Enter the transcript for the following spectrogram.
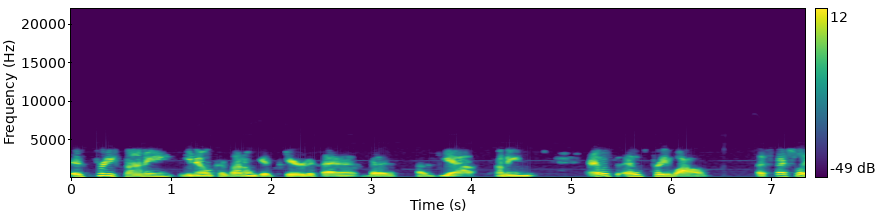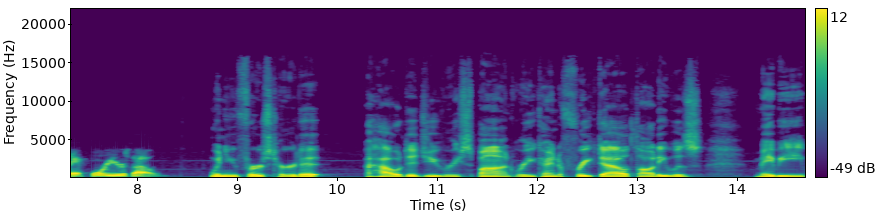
it's pretty funny, you know, because I don't get scared at that. But uh, yeah, I mean, it was it was pretty wild, especially at four years old. When you first heard it, how did you respond? Were you kind of freaked out, thought he was maybe,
